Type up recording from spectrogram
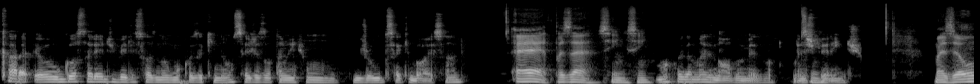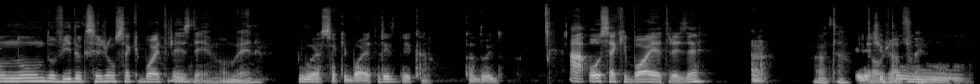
Cara, eu gostaria de ver eles fazendo alguma coisa que não seja exatamente um jogo de Sackboy, sabe? É, pois é, sim, sim. Uma coisa mais nova mesmo, mais Sim. diferente. Mas eu não duvido que seja um Sackboy 3D, vamos ver, né? Ué, Sackboy é 3D, cara. Tá doido? Ah, o Sackboy é 3D? É. Ah, tá. Ele então é tipo já foi. um...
